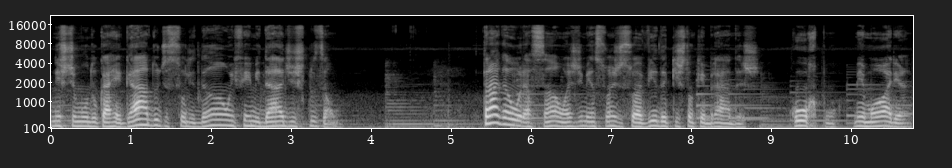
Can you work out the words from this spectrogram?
neste mundo carregado de solidão, enfermidade e exclusão. Traga a oração as dimensões de sua vida que estão quebradas: corpo, memória,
